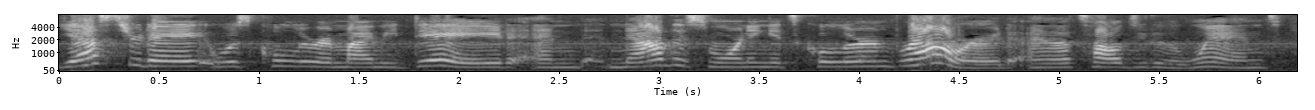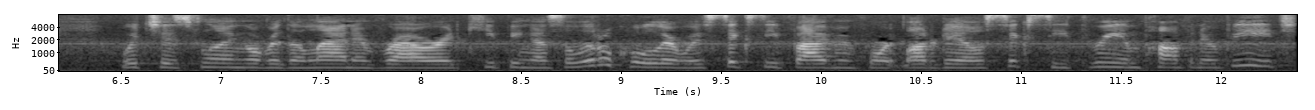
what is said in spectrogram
Yesterday it was cooler in Miami Dade, and now this morning it's cooler in Broward, and that's all due to the wind, which is flowing over the land in Broward, keeping us a little cooler with 65 in Fort Lauderdale, 63 in Pompano Beach,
